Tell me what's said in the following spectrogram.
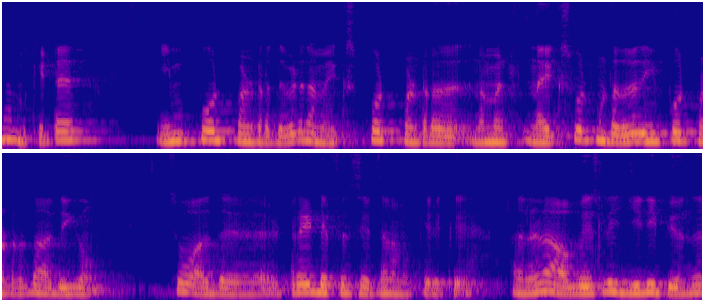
நம்மக்கிட்ட இம்போர்ட் பண்ணுறத விட நம்ம எக்ஸ்போர்ட் பண்ணுறது நம்ம நான் எக்ஸ்போர்ட் பண்ணுறத விட இம்போர்ட் பண்ணுறது தான் அதிகம். ஸோ அது ட்ரேட் டெஃபிசிட் தான் நமக்கு இருக்குது அதனால் ஆப்வியஸ்லி ஜிடிபி வந்து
